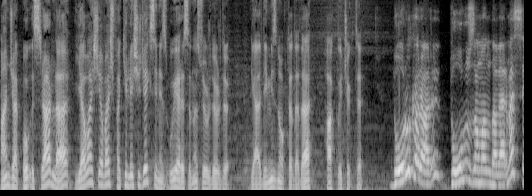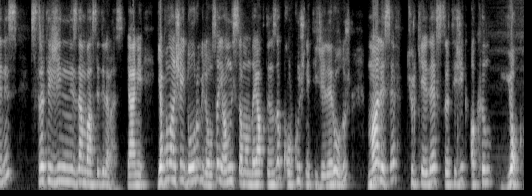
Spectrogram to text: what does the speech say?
Ancak o ısrarla yavaş yavaş fakirleşeceksiniz uyarısını sürdürdü. Geldiğimiz noktada da haklı çıktı. Doğru kararı doğru zamanda vermezseniz stratejinizden bahsedilemez. Yani yapılan şey doğru bile olsa yanlış zamanda yaptığınızda korkunç neticeleri olur. Maalesef Türkiye'de stratejik akıl yok.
